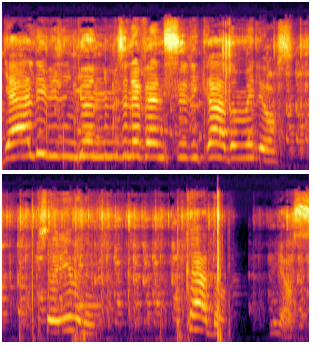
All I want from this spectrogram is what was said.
Geldi bizim gönlümüzün efendisi Ricardo Melios. Söyleyemedim. Ricardo Melios.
